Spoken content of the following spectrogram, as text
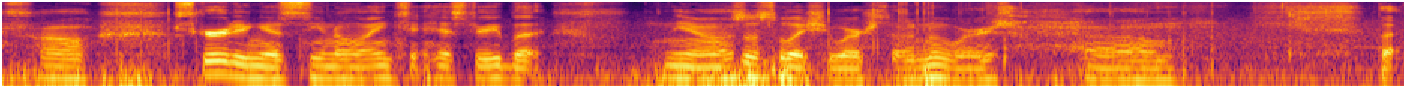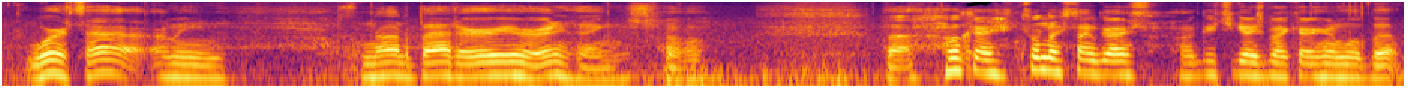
So, skirting is you know ancient history, but you know it's just the way she works, so no worries. Um, but where it's at, I mean, it's not a bad area or anything. So, but okay. Until next time, guys. I'll get you guys back out here in a little bit.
